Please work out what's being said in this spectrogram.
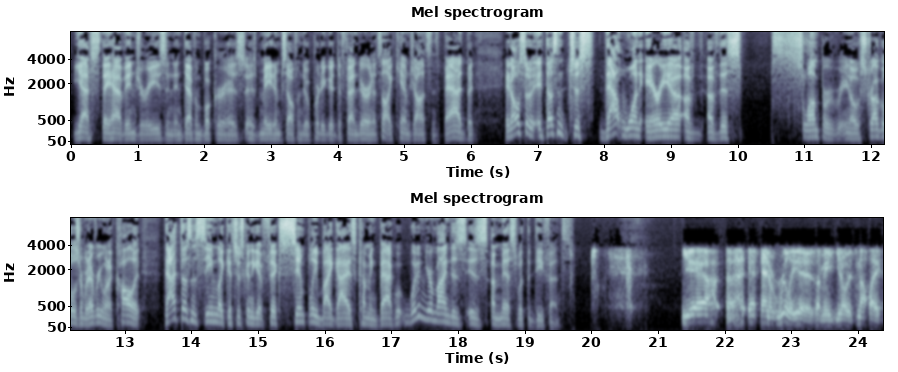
yes, they have injuries, and, and Devin Booker has has made himself into a pretty good defender. And it's not like Cam Johnson's bad, but it also it doesn't just that one area of of this slump or you know struggles or whatever you want to call it. That doesn't seem like it's just going to get fixed simply by guys coming back. What in your mind is is amiss with the defense? Yeah, and it really is. I mean, you know, it's not like.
